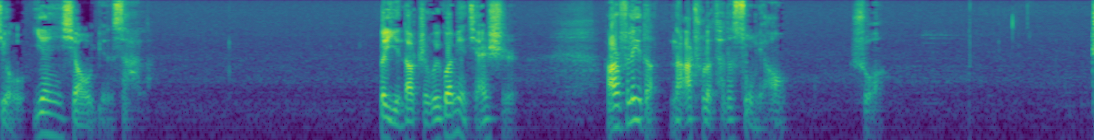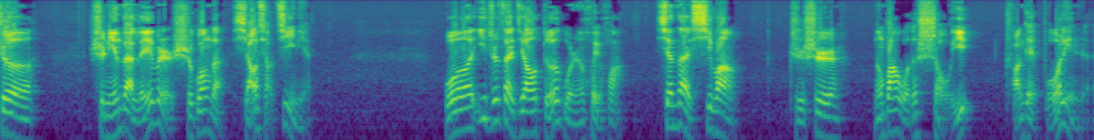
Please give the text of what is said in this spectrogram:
就烟消云散了。被引到指挥官面前时，阿尔弗雷德拿出了他的素描，说：“这是您在雷维尔时光的小小纪念。我一直在教德国人绘画，现在希望只是能把我的手艺传给柏林人。”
